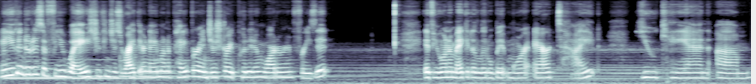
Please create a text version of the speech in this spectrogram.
And you can do this a few ways. You can just write their name on a paper and just straight put it in water and freeze it. If you want to make it a little bit more airtight, you can um,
